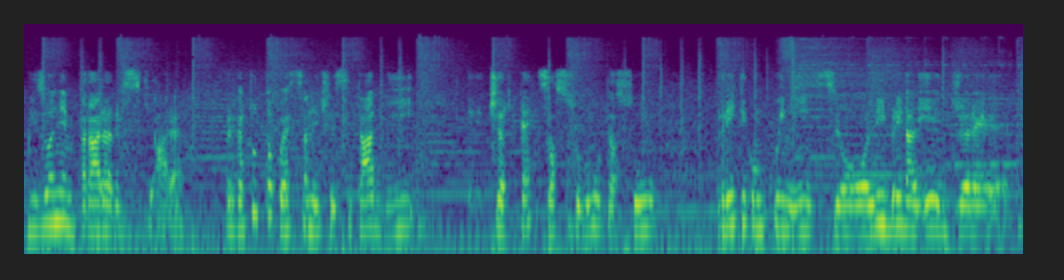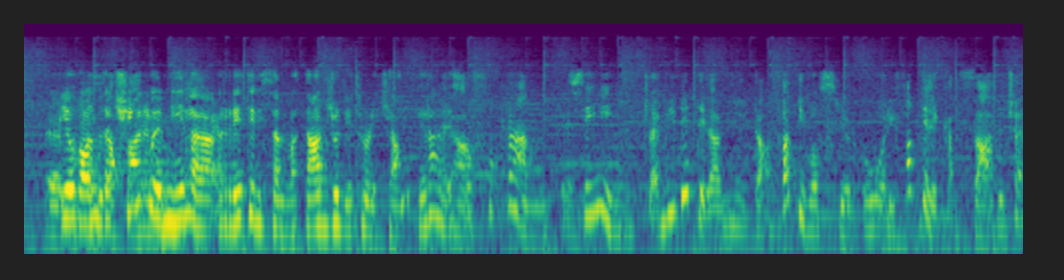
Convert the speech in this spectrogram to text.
bisogna imparare a rischiare, perché tutta questa necessità di eh, certezza assoluta su reti con cui inizio, libri da leggere, eh, E cose da fare. non 85.000 fare. reti di salvataggio dietro le chiappe, È raga. soffocante. Sì, Cioè, vivete la vita, fate i vostri errori, fate le cazzate. Cioè,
